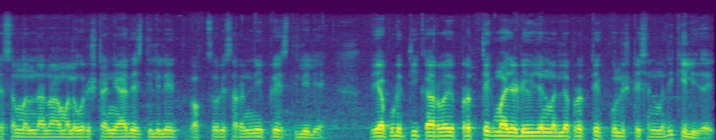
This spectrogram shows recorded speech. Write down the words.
या संबंधानं आम्हाला वरिष्ठांनी आदेश दिलेले आहेत वाकचौरे सरांनी प्रेस दिलेली आहे. यापुढे ती कारवाई प्रत्येक माझ्या डिव्हिजनमधल्या प्रत्येक पोलीस स्टेशनमध्ये केली जाईल.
